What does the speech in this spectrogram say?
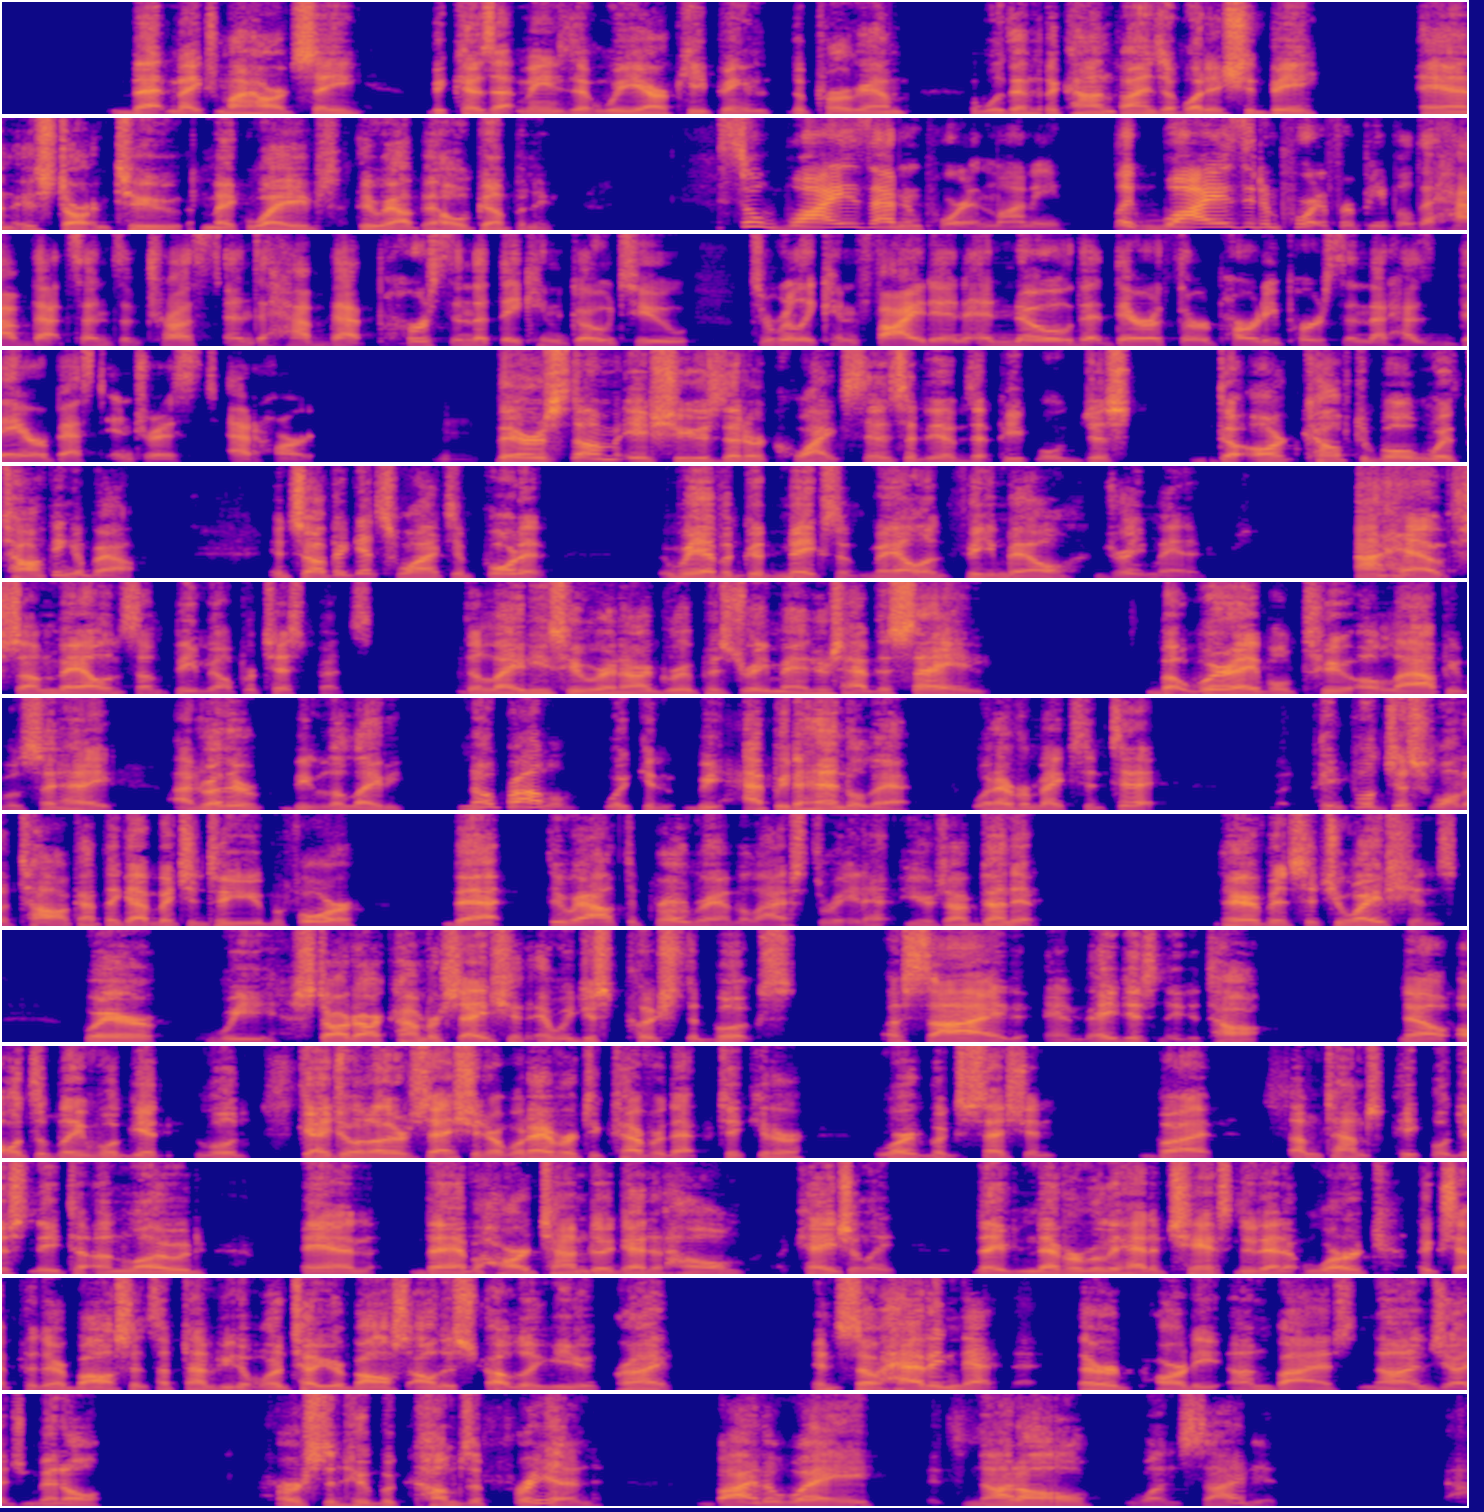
That makes my heart sing because that means that we are keeping the program within the confines of what it should be and it's starting to make waves throughout the whole company. So, why is that important, Lonnie? Like, why is it important for people to have that sense of trust and to have that person that they can go to to really confide in and know that they're a third party person that has their best interest at heart? Mm. There are some issues that are quite sensitive that people just aren't comfortable with talking about. And so I think that's why it's important we have a good mix of male and female dream managers. I have some male and some female participants. The ladies who are in our group as dream managers have the same, but we're able to allow people to say, Hey, I'd rather be with a lady. No problem. We can be happy to handle that, whatever makes it tick. But people just want to talk. I think I mentioned to you before that throughout the program, the last three and a half years I've done it, there have been situations where we start our conversation and we just push the books aside and they just need to talk. Now, ultimately, we'll get, we'll schedule another session or whatever to cover that particular workbook session. But sometimes people just need to unload and they have a hard time mm-hmm. doing that at home occasionally. They've never really had a chance to do that at work except to their boss. And sometimes you don't want to tell your boss all this troubling you, right? And so having that, that third party, unbiased, non judgmental person who becomes a friend, by the way, it's not all one sided.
